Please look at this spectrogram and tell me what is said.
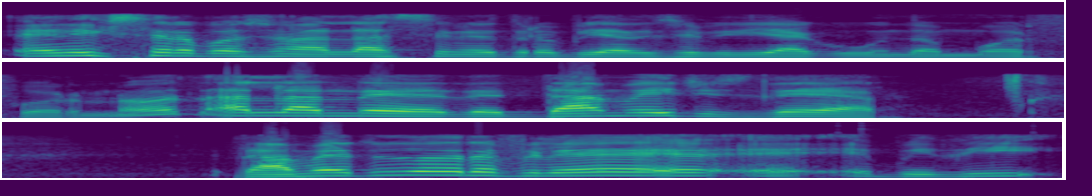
Δεν ήξερα πώς να αλλάξει η νοοτροπία τους επειδή ακούν τον Μόρφου or not, αλλά ναι, the damage is there. Δαμε τούτο ρε φίλε, ε, ε, επειδή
